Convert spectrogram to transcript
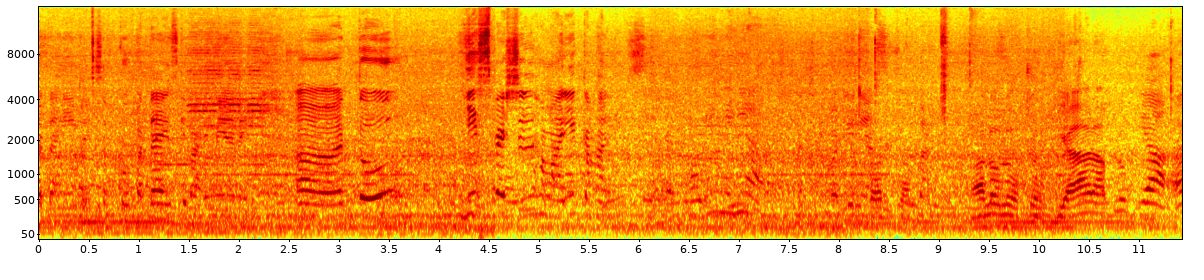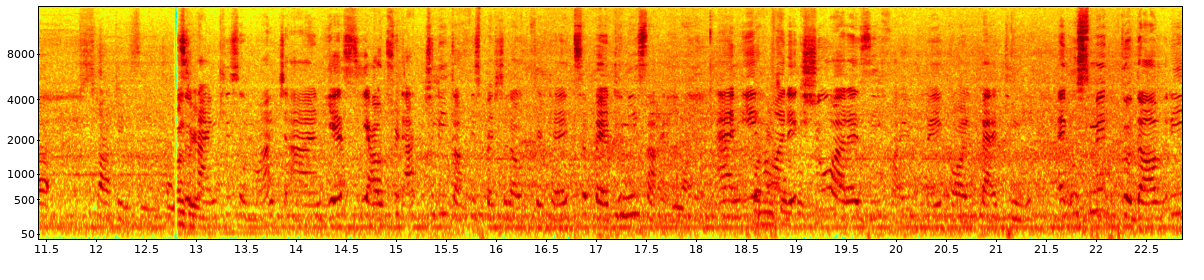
पता नहीं सबको पता है इसके बारे में या नहीं। अह, तो ये स्पेशल हमारी कहानी। ऑडियो नहीं आ रहा। ऑडियो नहीं आ रहा। हाँ लो लो चलो। यार आप लोग या स्टार्टिंग से so thank you so much and yes ये आउटफिट एक्चुअली काफ़ी स्पेशल आउटफिट है it's a Paithani sari and ये हमारे एक शो आ रहा है जी फाइव पे कॉल पैठनी एंड उसमें गोदावरी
